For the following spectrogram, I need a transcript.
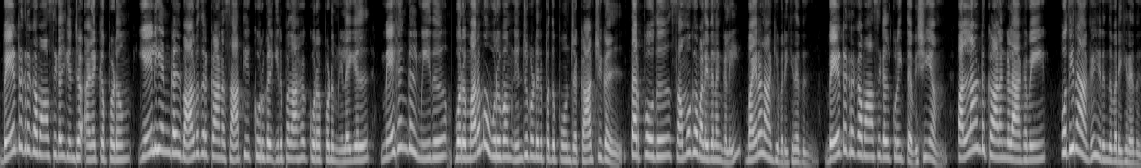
வேற்று கிரகவாசிகள் என்று அழைக்கப்படும் ஏலியன்கள் வாழ்வதற்கான சாத்தியக்கூறுகள் இருப்பதாக கூறப்படும் நிலையில் மேகங்கள் மீது ஒரு மர்ம உருவம் நின்று கொண்டிருப்பது போன்ற காட்சிகள் தற்போது சமூக வலைதளங்களில் வைரலாகி வருகிறது. வேற்று கிரகவாசிகள் குறித்த விஷயம் பல்லாண்டு காலங்களாகவே புதிராக இருந்து வருகிறது.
